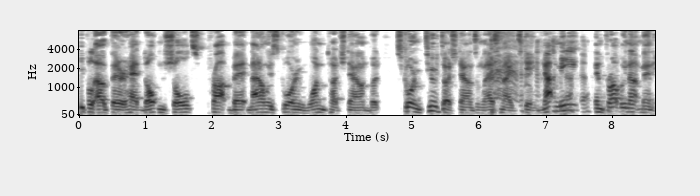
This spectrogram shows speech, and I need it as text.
People out there had Dalton Schultz prop bet not only scoring one touchdown, but scoring two touchdowns in last night's game. Not me, and probably not many.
